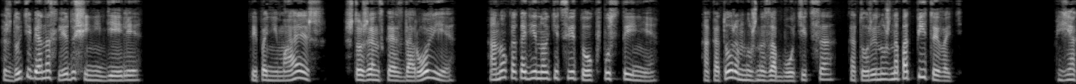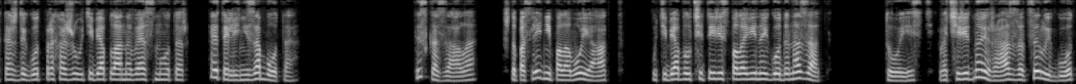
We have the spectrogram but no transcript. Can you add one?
жду тебя на следующей неделе». «Ты понимаешь, что женское здоровье, оно как одинокий цветок в пустыне, о котором нужно заботиться, который нужно подпитывать, я каждый год прохожу у тебя плановый осмотр. Это ли не забота? Ты сказала, что последний половой акт у тебя был четыре с половиной года назад. То есть в очередной раз за целый год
